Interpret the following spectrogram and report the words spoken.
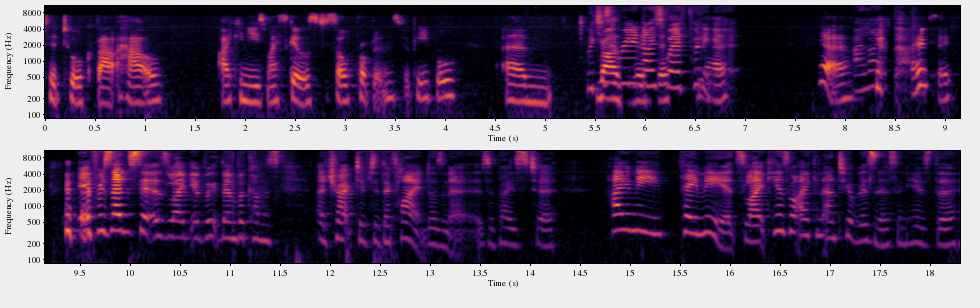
to talk about how I can use my skills to solve problems for people. Um, Which is a really nice just, way of putting yeah. it. Yeah, I like that. I hope so. it presents it as like it then becomes attractive to the client, doesn't it? As opposed to hire me, pay me. It's like here's what I can add to your business, and here's the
